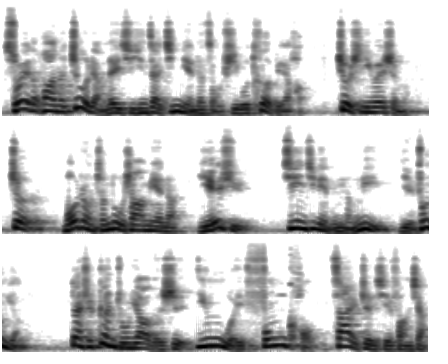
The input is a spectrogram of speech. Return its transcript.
所以的话呢，这两类基金在今年的走势又特别好。这是因为什么？这某种程度上面呢，也许基金经理的能力也重要，但是更重要的是，因为风口在这些方向，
